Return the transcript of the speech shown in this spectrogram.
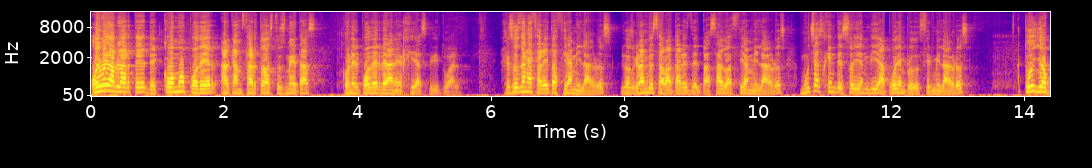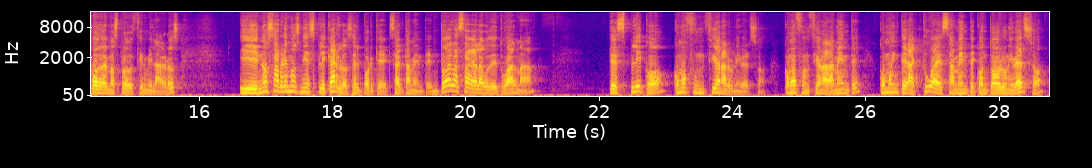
Hoy voy a hablarte de cómo poder alcanzar todas tus metas con el poder de la energía espiritual. Jesús de Nazaret hacía milagros, los grandes avatares del pasado hacían milagros, muchas gentes hoy en día pueden producir milagros, tú y yo podemos producir milagros, y no sabremos ni explicarlos el por qué exactamente. En toda la saga la voz de tu alma te explico cómo funciona el universo, cómo funciona la mente, cómo interactúa esa mente con todo el universo,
